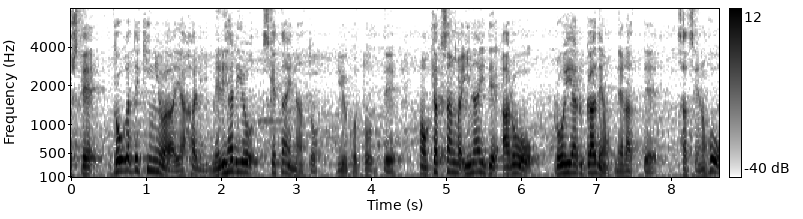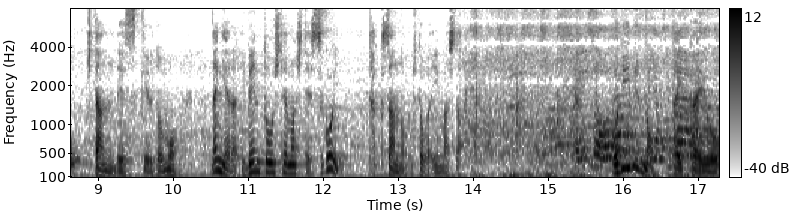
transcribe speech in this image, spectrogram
して動画的にはやはりメリハリをつけたいなということで、まあ、お客さんがいないであろうロイヤルガーデンを狙って撮影の方来たんですけれども何やらイベントをしてましてすごいたくさんの人がいました。ボディービルの大会を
